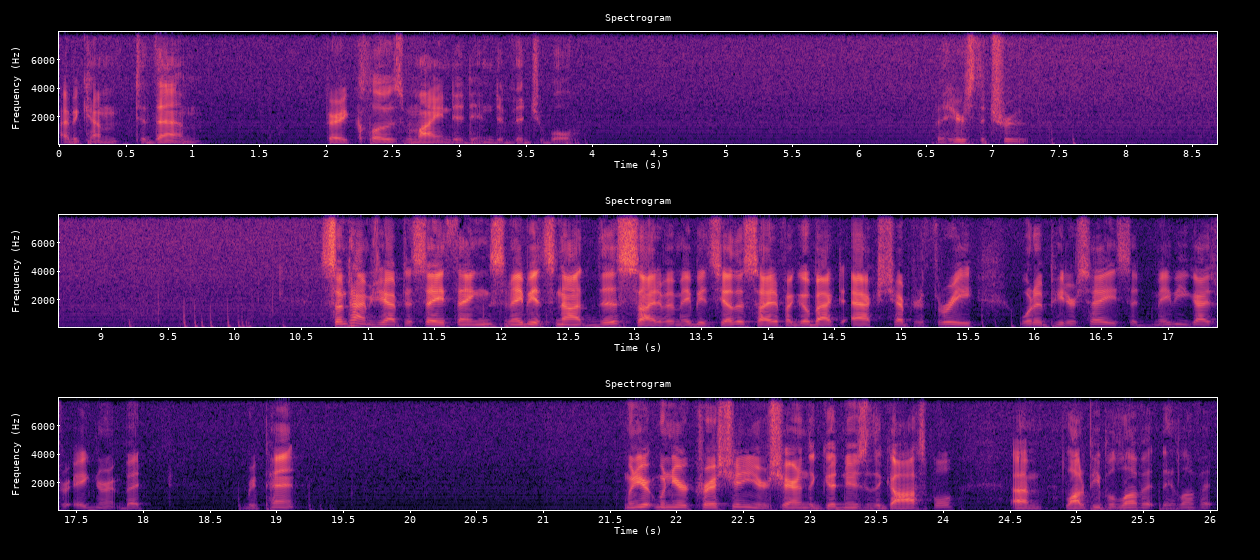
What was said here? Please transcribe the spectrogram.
I become to them very close-minded individual but here's the truth. Sometimes you have to say things. Maybe it's not this side of it. Maybe it's the other side. If I go back to Acts chapter 3, what did Peter say? He said, Maybe you guys were ignorant, but repent. When you're, when you're a Christian and you're sharing the good news of the gospel, um, a lot of people love it. They love it.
